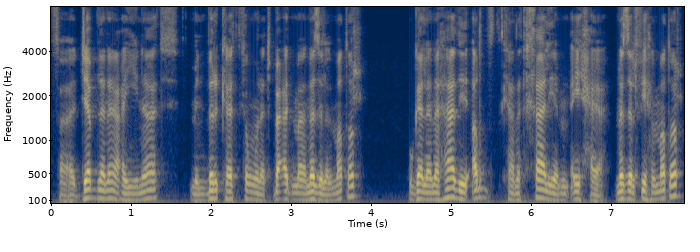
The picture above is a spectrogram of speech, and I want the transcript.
فجاب لنا عينات من بركة تكونت بعد ما نزل المطر وقال لنا هذه ارض كانت خالية من أي حياة. نزل فيها المطر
